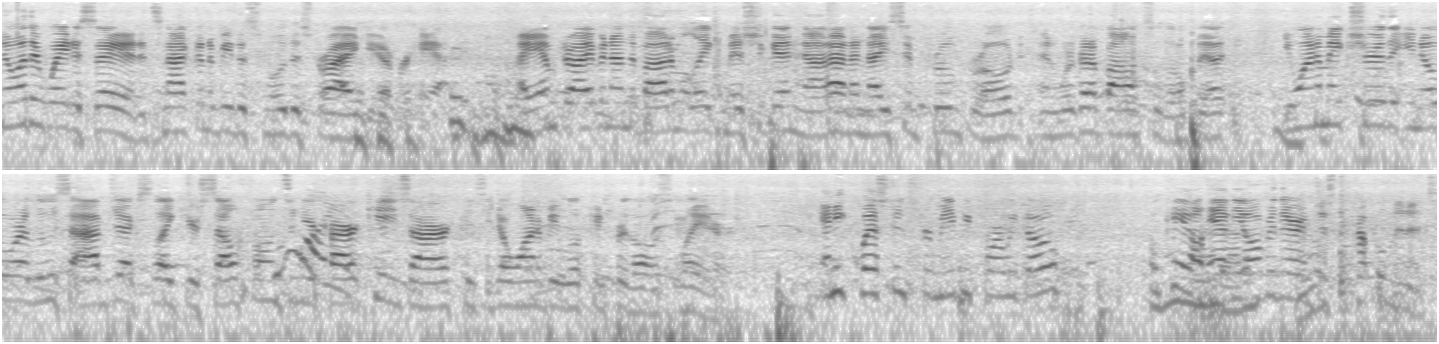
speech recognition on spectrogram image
No other way to say it, it's not going to be the smoothest ride you ever had. I am driving on the bottom of Lake Michigan, not on a nice improved road, and we're going to bounce a little bit. You want to make sure that you know where loose objects like your cell phones and your car keys are because you don't want to be looking for those later. Any questions for me before we go? Okay, I'll have you over there in just a couple minutes.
